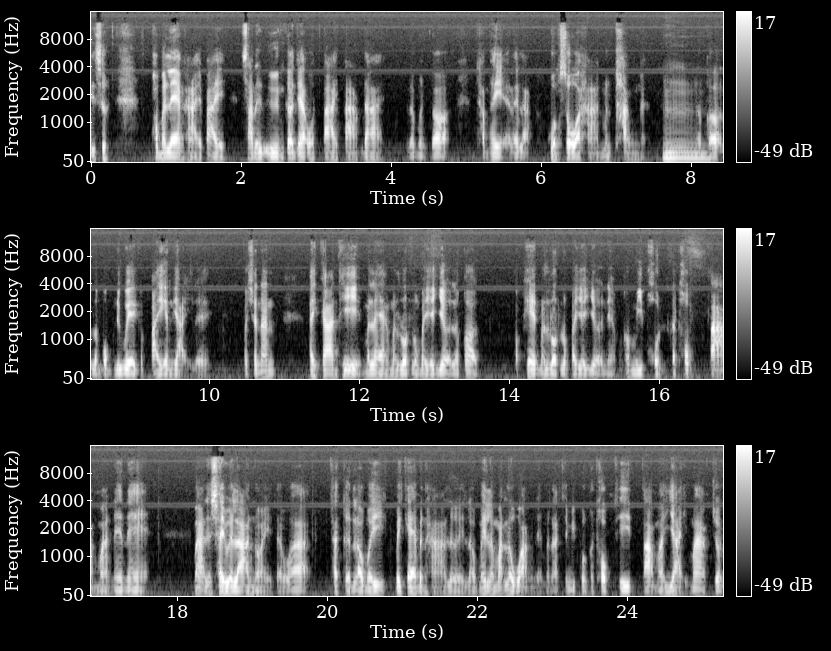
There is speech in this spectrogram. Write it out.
ที่สุดพอแมลงหายไปสัตว์อื่น ๆ ก็จะอดตายตามได้ แล้วมันก็ทำให้อะไรล่ะห่วงโซ่อาหารมันพังอะอืมแล้วก็ระบบนิเวศก็ไปกันใหญ่เลย เพราะฉะนั้นไอการที่แมลงมันลดลงไปเยอะๆแล้วก็ประเภทมันลดลงไปเยอะๆเนี่ยมันก็มีผลกระทบตามมาแน่ๆ มันอาจจะใช้เวลาหน่อย แต่ว่าถ้าเกิดเราไม่ไม่แก้ปัญหาเลย เราไม่ระมัดระวังเนี่ยมันอาจจะมีผลกระทบที่ตามมาใหญ่มากจน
